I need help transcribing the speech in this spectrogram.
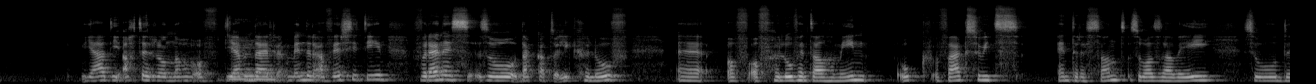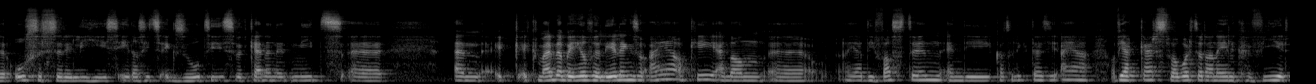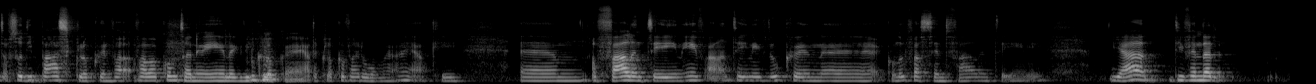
ja, die achtergrond nog, of die hebben ja, daar minder aversie tegen. Voor hen is zo dat katholiek geloof, eh, of, of geloof in het algemeen, ook vaak zoiets interessant, zoals dat wij, zo de Oosterse religies, hé, dat is iets exotisch, we kennen het niet. eh, en ik, ik merk dat bij heel veel leerlingen zo, ah ja, oké, en dan eh, ah ja, die vasten en die katholieke traditie, ah ja, of ja, kerst, wat wordt er dan eigenlijk gevierd? Of zo die paasklokken, van, van wat komt dat nu eigenlijk, die Mhm. klokken? Ja, de klokken van Rome, ah ja, oké. Ehm, of Valentijn, hè. Valentijn heeft ook een, eh komt ook van Sint Valentijn. hè. Ja, die vinden daar,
